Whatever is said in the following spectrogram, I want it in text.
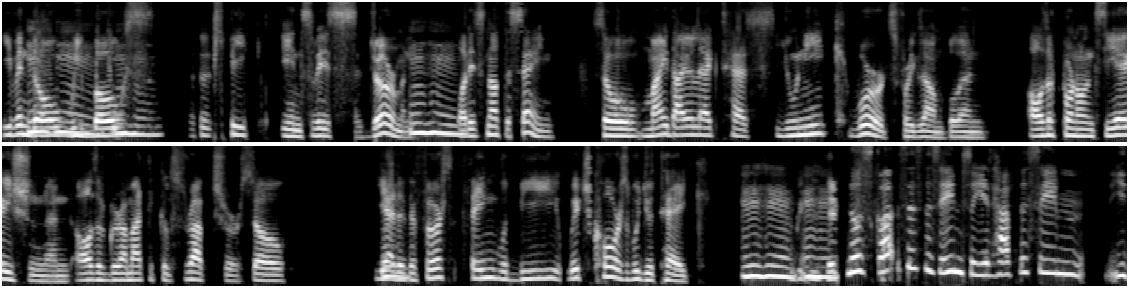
even mm-hmm, though we mm-hmm, both mm-hmm. speak in Swiss German, mm-hmm. but it's not the same. So my dialect has unique words, for example, and other pronunciation and other grammatical structure. So yeah, the, mm. the first thing would be which course would you take? Mm-hmm, mm-hmm. No, Scots is the same. So you'd have the same. You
